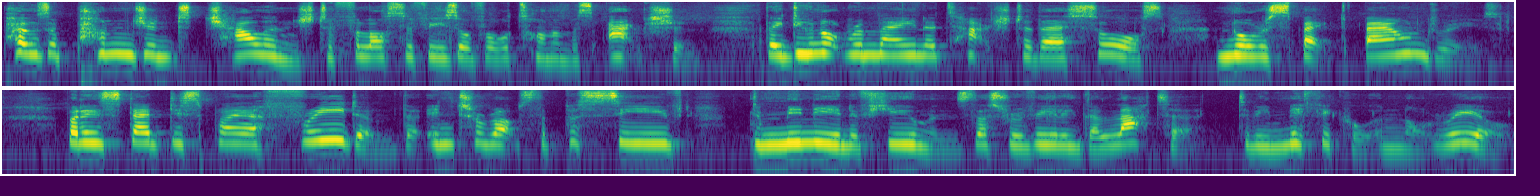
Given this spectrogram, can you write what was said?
pose a pungent challenge to philosophies of autonomous action. They do not remain attached to their source, nor respect boundaries but instead display a freedom that interrupts the perceived dominion of humans, thus revealing the latter to be mythical and not real.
